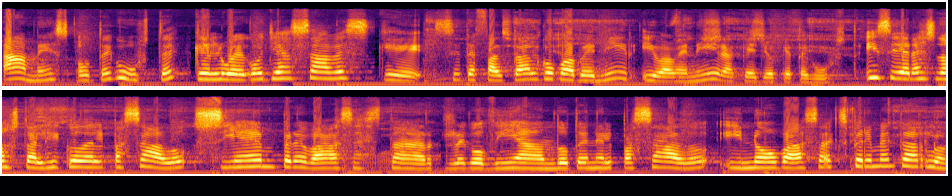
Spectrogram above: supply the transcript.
ames o te guste, que luego ya sabes que si te falta algo va a venir y va a venir aquello que te guste. Y si eres nostálgico del pasado, siempre vas a estar regodeándote en el pasado y no vas a experimentar lo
